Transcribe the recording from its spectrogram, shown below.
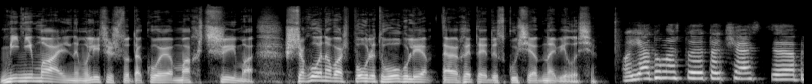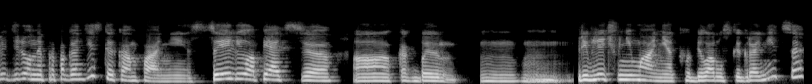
мінімальным лічыць что такое магчыма з чаго на ваш погляд увогуле гэтая дыскусія аднавілася Я думаю, что это часть определенной пропагандистской кампании с целью опять как бы привлечь внимание к белорусской границе,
